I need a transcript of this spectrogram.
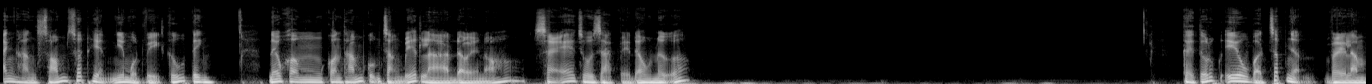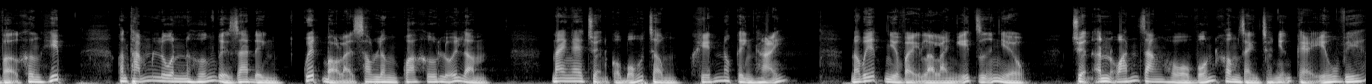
Anh hàng xóm xuất hiện như một vị cứu tinh. Nếu không, con thắm cũng chẳng biết là đời nó Sẽ trôi giạt về đâu nữa. Kể từ lúc yêu và chấp nhận về làm vợ Khương Hiếp, Con Thắm luôn hướng về gia đình, Quyết bỏ lại sau lưng quá khứ lỗi lầm. Nay nghe chuyện của bố chồng Khiến nó kinh hãi. Nó biết như vậy là lành ít giữ nhiều. Chuyện ân oán giang hồ vốn không dành cho những kẻ yếu vía,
